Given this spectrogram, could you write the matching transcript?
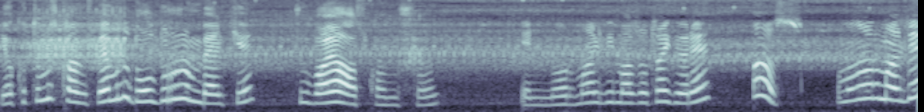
yakıtımız kalmış. Ben bunu doldururum belki. Çünkü bayağı az kalmış lan. Yani normal bir mazota göre az. Ama normalde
